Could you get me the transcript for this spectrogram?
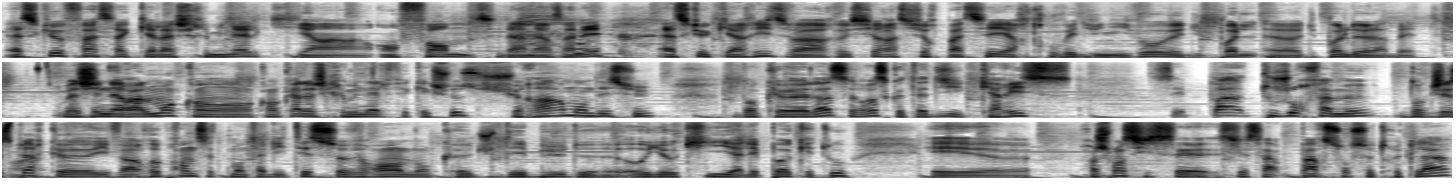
est-ce que face à Kalash Criminel qui est en forme ces dernières années, est-ce que Caris va réussir à surpasser et à retrouver du niveau et du poil, euh, du poil de la bête? Bah, généralement, quand, quand Criminel fait quelque chose, je suis rarement déçu. Donc euh, là, c'est vrai ce que tu as dit. Caris, c'est pas toujours fameux. Donc j'espère qu'il va reprendre cette mentalité sevrant donc, euh, du début de Oyoki à l'époque et tout. Et euh, franchement, si, c'est- si ça part sur ce truc-là,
